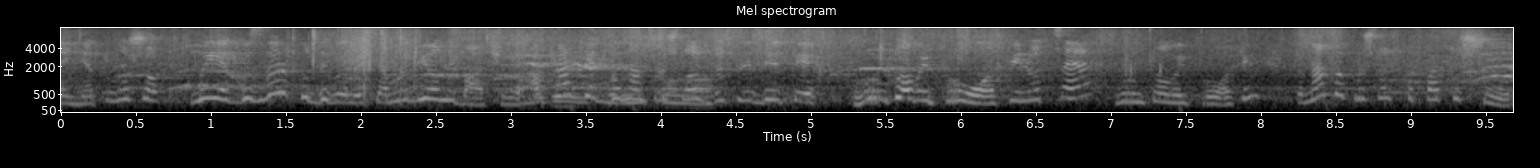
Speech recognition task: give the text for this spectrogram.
Відслонення, тому що ми якби зверху дивилися, ми б його не бачили. А так, якби нам прийшлось дослідити ґрунтовий профіль, оце, ґрунтовий профіль, то нам би прийшлось копати шур.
